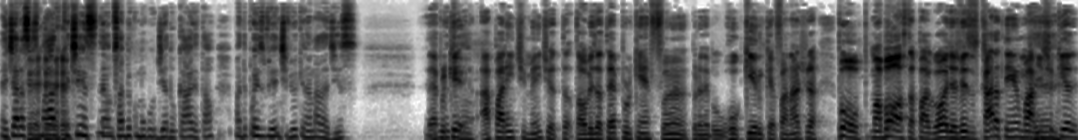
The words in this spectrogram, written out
a gente era cismado, porque tinha, né, não sabia como o dia do cara e tal. Mas depois a gente viu que não é nada disso. É porque, muito louco. aparentemente, talvez até por quem é fã, por exemplo, o roqueiro que é fanático, já, pô, uma bosta, pagode. Às vezes os caras têm uma rixa que,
